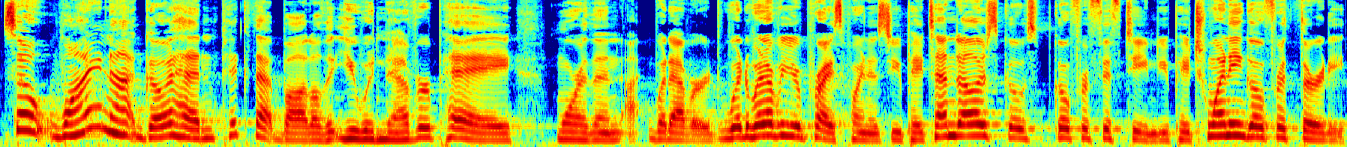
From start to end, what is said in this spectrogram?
So, why not go ahead and pick that bottle that you would never pay more than whatever, whatever your price point is. Do you pay $10? Go, go for 15. Do you pay 20? Go for 30.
